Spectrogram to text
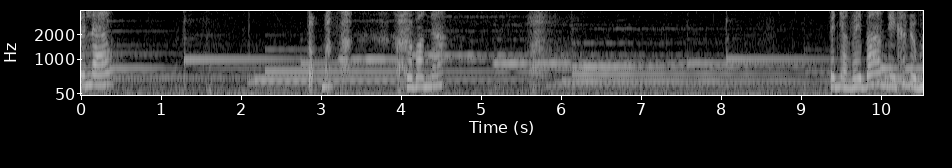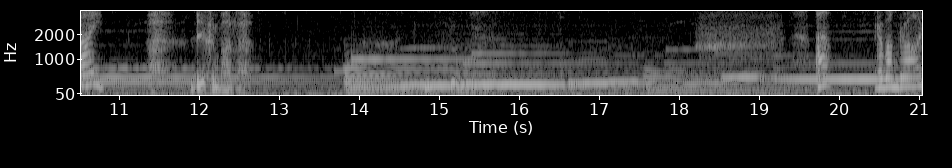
ื้นแล้ว ระวังนะ เป็นอย่างไรบ้างดีขึ้นหรือไม่ ดีขึ้นมากแล้วอะระวังร้อน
